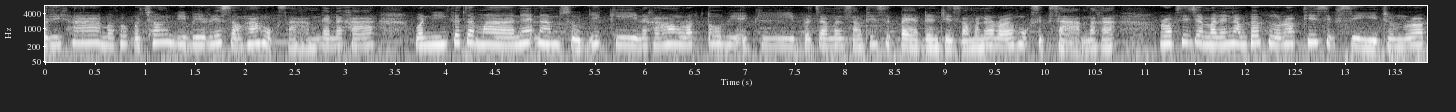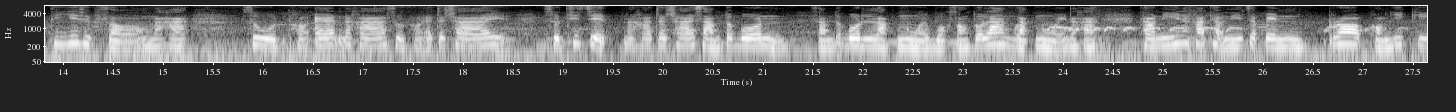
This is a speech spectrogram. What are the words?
วัสดีค่ะ มาพบกับช่อง d b r i s 2563 กันนะคะ วันนี้ก็จะมาแนะนำสูตรยี่กีนะคะ ห้องลอตโต้ VIP ประจำวันเสาร์ที่ 18 เดือน7 2563 นะคะ รอบที่จะมาแนะนำก็คือรอบที่ 14 ถึงรอบที่ 22 นะคะ สูตรของแอดนะคะ สูตรของแอดจะใช้สูตรที่ 7 นะคะ จะใช้ 3 ตัวบน 3 ตัวบนหลักหน่วย บวก 2 ตัวล่างหลักหน่วยนะคะ แถวนี้นะคะ แถวนี้จะเป็น รอบของยี่กี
